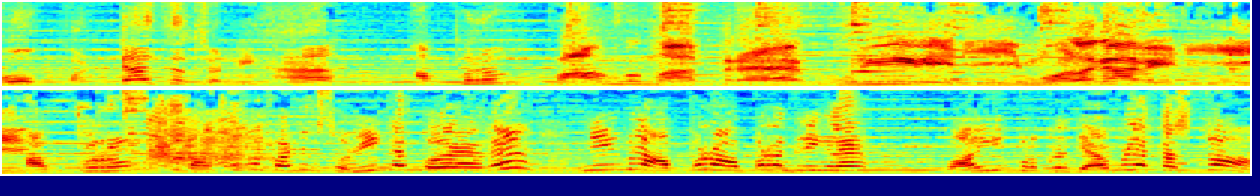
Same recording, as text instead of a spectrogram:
ஓ பட்டாசு சொன்னீங்க? அப்புறம்? பாம்பு மாத்திரை குருவி வெடி மிளகா வெடி. அப்புறம்? பசங்க பாட்டுக்கு சொல்லிட்டே போறாங்க. நீங்களும் அப்புறம் அப்புறம்ன்றீங்களே வாங்கி கொடுக்கறது எவ்வளவு கஷ்டம்?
